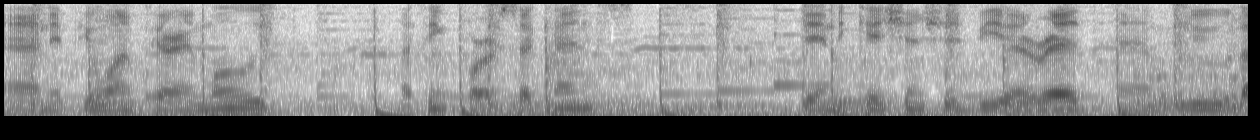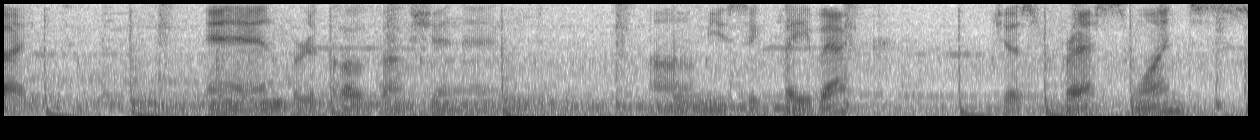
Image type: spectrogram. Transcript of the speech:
And if you want pairing mode I think 4 seconds. The indication should be a red and blue light. And for the call function and um, music playback just press once.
